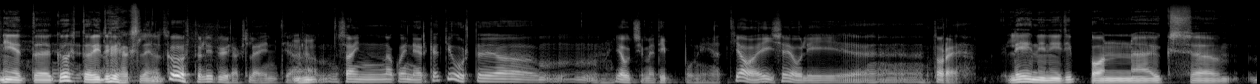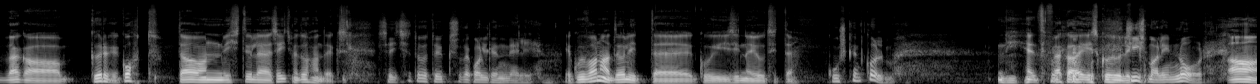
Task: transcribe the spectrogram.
nii et äh, kõht oli tühjaks läinud? kõht oli tühjaks läinud ja mm -hmm. sain nagu energiat juurde ja jõudsime tippu, nii et jaa, ei, see oli äh, tore, Lenini tipp on äh, üks äh, väga kõrge koht, ta on vist üle seitsme tuhande, eks? seitse tuhat ükssada kolmkümmend neli. ja kui vana te olite, kui sinna jõudsite? kuuskümmend kolm. nii et väga eeskujulik siis ma olin noor aa,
